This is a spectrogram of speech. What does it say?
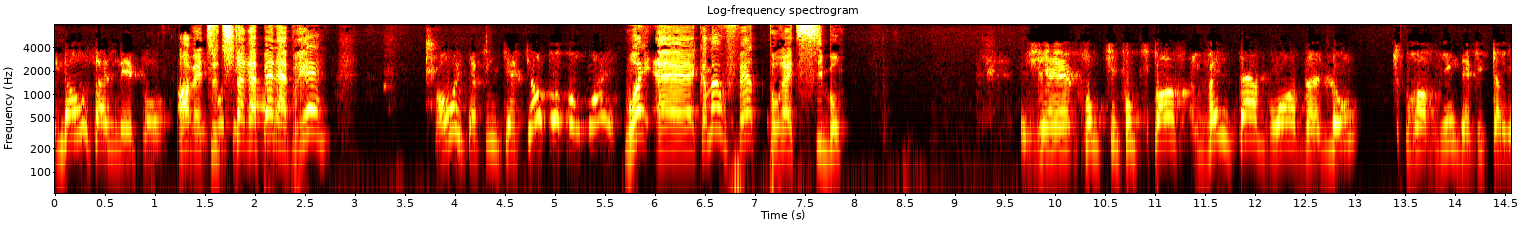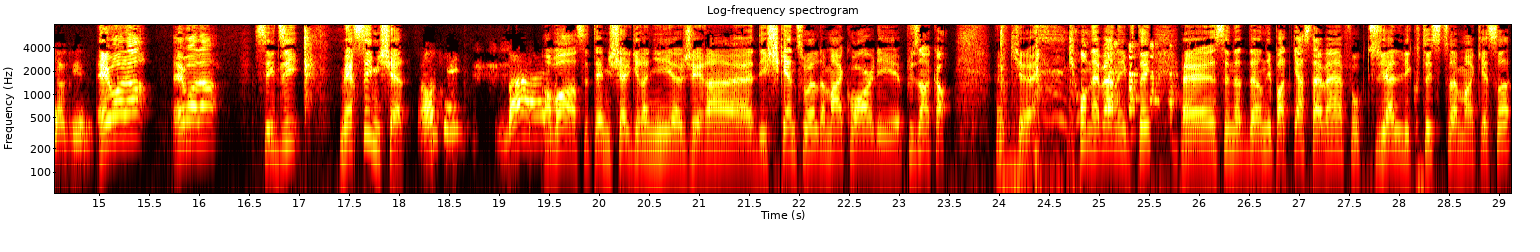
Non, ça ne l'est pas. Ah, ben, tu, tu te rappelles après? Bon, oui, t'as fait une question, toi, pour moi? Oui, euh, comment vous faites pour être si beau? Je, faut que tu, faut que tu passes 20 ans à boire de l'eau qui provient de Victoriaville. Et voilà! Et voilà! C'est dit. Merci, Michel. OK. Bye. Au revoir, c'était Michel Grenier, euh, gérant euh, des Chicken Swell de Mike Ward et plus encore. Euh, qu'on avait en invité. Euh, c'est notre dernier podcast avant. Faut que tu y ailles l'écouter si tu as manqué ça.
